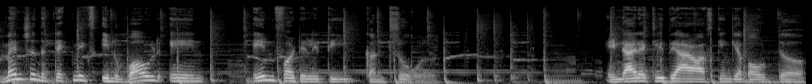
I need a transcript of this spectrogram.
Mention the techniques involved in infertility control. Indirectly, they are asking about the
